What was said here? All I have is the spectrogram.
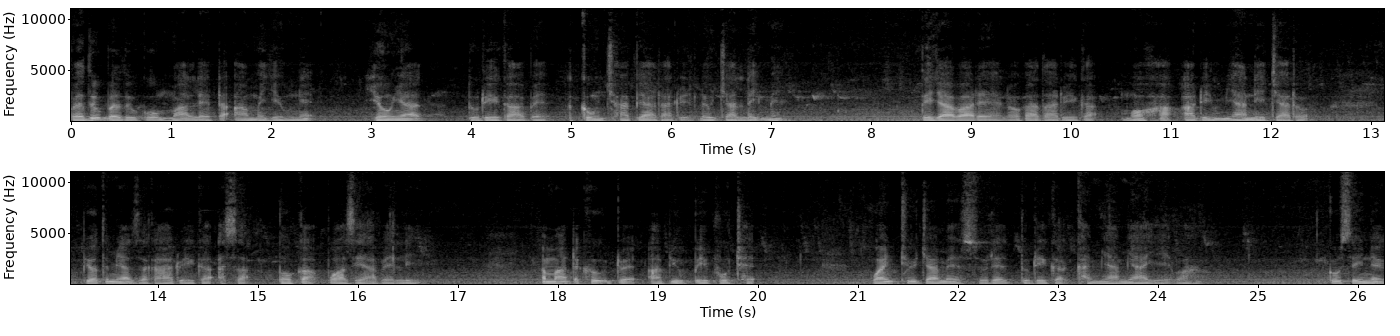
ဘယ်သူဘယ်သူကိုမှလည်းတအားမယုံနဲ့ယုံရသူတွေကပဲအကုန်ချပြတာတွေလောက်ကြလိမ့်မယ်သိကြပါတယ်လောကသားတွေကမောဟအားတွေများနေကြတော့ပြောသမျှစကားတွေကအစတော့ကပွားเสียပဲလေအမားတစ်ခုအတွက်အာပြုပေးဖို့ထက်ဝိုင်းထူးကြမယ်ဆိုတဲ့သူတွေကခံများများရဲ့ပါကိုယ်စိတ်နဲ့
